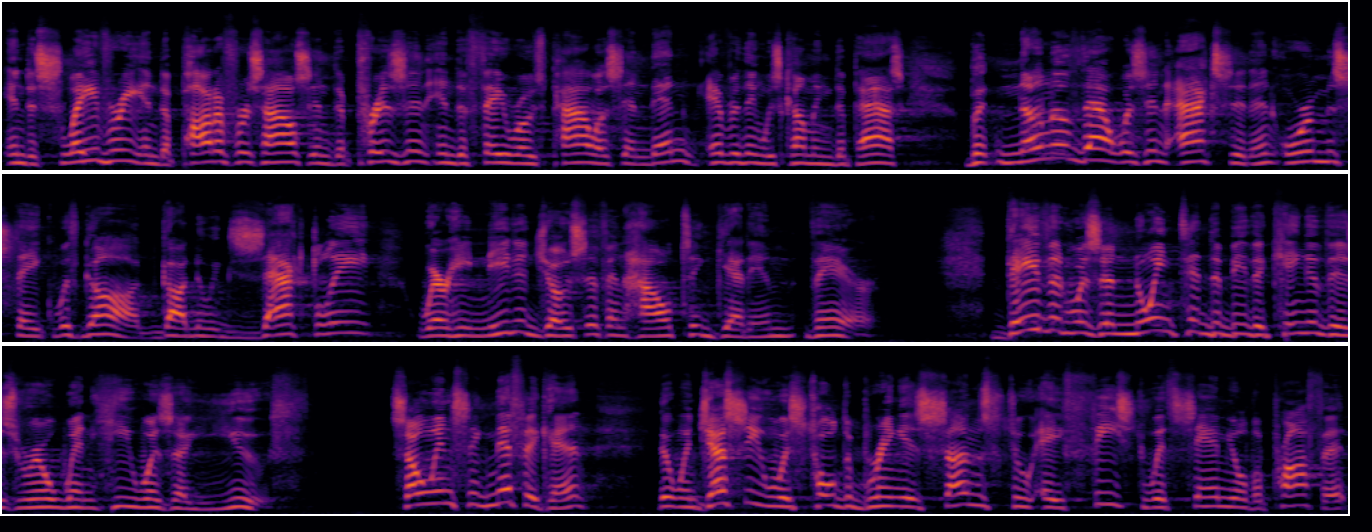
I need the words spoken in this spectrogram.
into slavery, into Potiphar's house, into prison, into Pharaoh's palace, and then everything was coming to pass. But none of that was an accident or a mistake with God. God knew exactly where he needed Joseph and how to get him there. David was anointed to be the king of Israel when he was a youth. So insignificant that when Jesse was told to bring his sons to a feast with Samuel the prophet,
